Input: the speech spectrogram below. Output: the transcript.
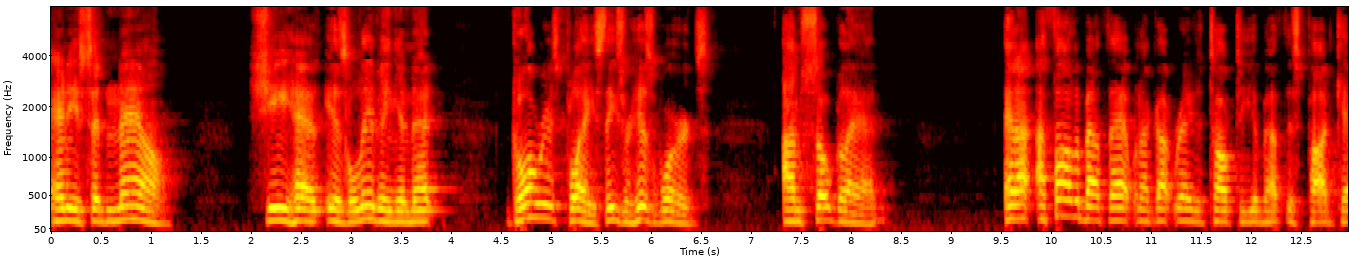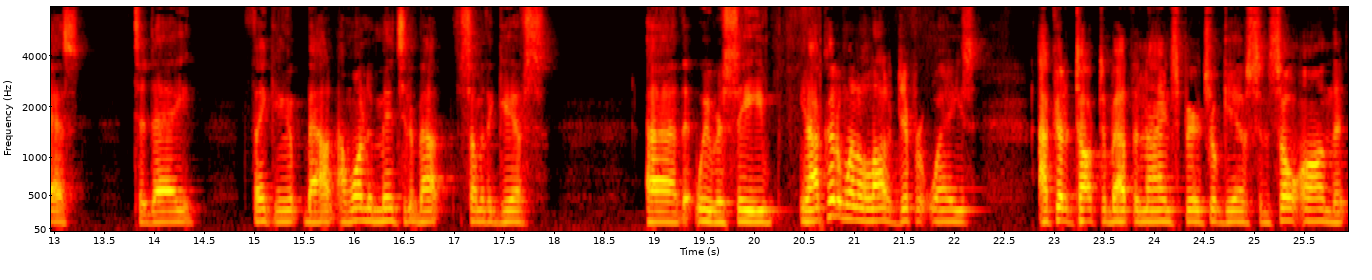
And he said, now she has, is living in that glorious place. These are his words. I'm so glad And I, I thought about that when I got ready to talk to you about this podcast today, thinking about, I wanted to mention about some of the gifts uh, that we received. You know, I could have went a lot of different ways. I could have talked about the nine spiritual gifts and so on that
